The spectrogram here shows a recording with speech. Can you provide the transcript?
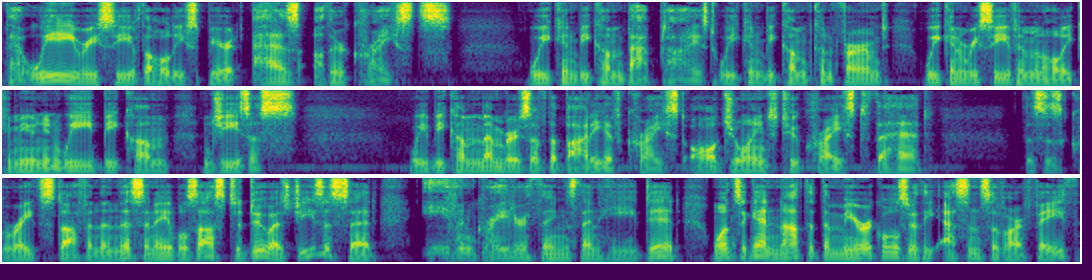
That we receive the Holy Spirit as other Christs. We can become baptized. We can become confirmed. We can receive him in Holy Communion. We become Jesus we become members of the body of Christ, all joined to Christ the head. This is great stuff. And then this enables us to do, as Jesus said, even greater things than he did. Once again, not that the miracles are the essence of our faith.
